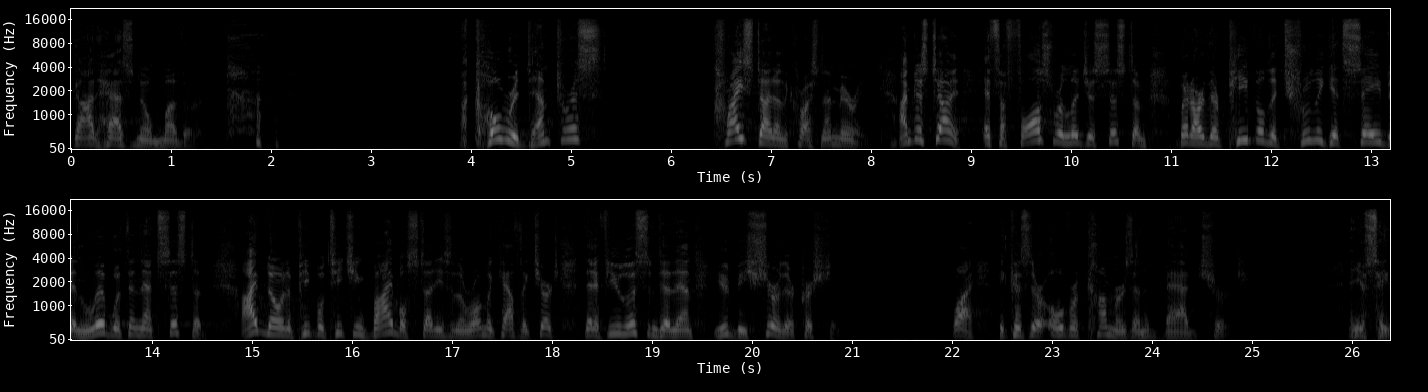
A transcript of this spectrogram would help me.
God has no mother. A co redemptress? Christ died on the cross, not Mary. I'm just telling you, it's a false religious system, but are there people that truly get saved and live within that system? I've known of people teaching Bible studies in the Roman Catholic Church that if you listen to them, you'd be sure they're Christian. Why? Because they're overcomers in a bad church. And you say,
